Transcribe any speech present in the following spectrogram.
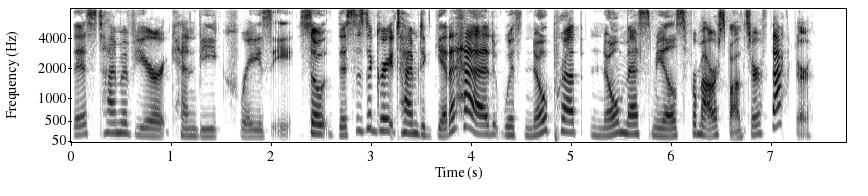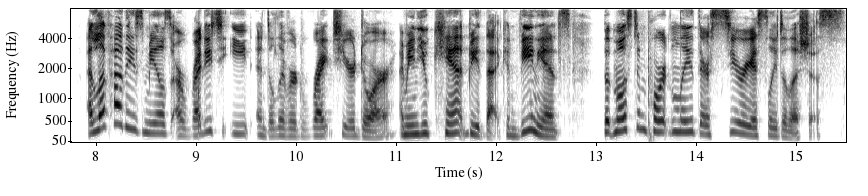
this time of year can be crazy. So, this is a great time to get ahead with no prep, no mess meals from our sponsor, Factor. I love how these meals are ready to eat and delivered right to your door. I mean, you can't beat that convenience, but most importantly, they're seriously delicious.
